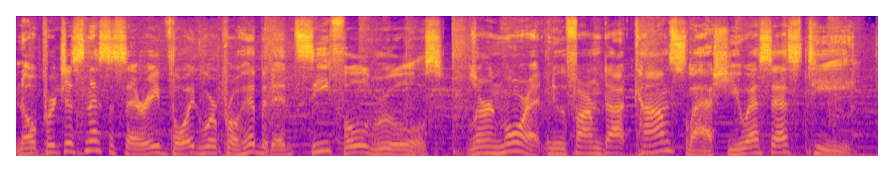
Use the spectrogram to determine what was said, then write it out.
No purchase necessary, void where prohibited, see full rules. Learn more at nufarm.com slash USST.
